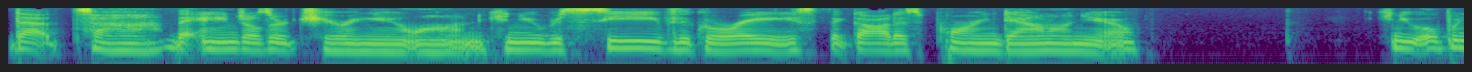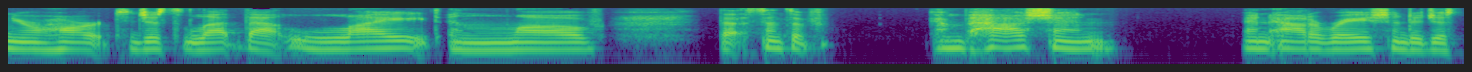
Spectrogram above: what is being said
that uh, the angels are cheering you on? Can you receive the grace that God is pouring down on you? Can you open your heart to just let that light and love, that sense of compassion and adoration to just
